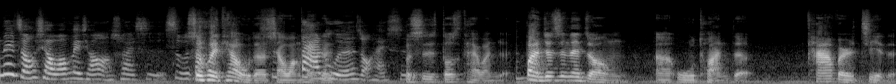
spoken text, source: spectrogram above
那种小王美、小网帅是是不是？是会跳舞的小王美大陆的那种还是？不是都是台湾人，不然就是那种呃舞团的 cover 界的，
